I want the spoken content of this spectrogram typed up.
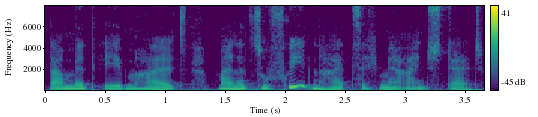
damit eben halt meine Zufriedenheit sich mehr einstellt.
